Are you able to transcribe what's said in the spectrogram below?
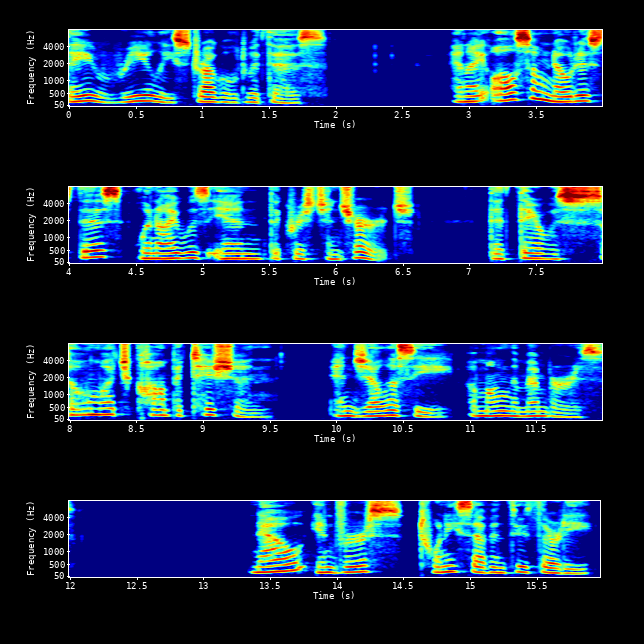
They really struggled with this. And I also noticed this when I was in the Christian church, that there was so much competition and jealousy among the members. Now, in verse 27 through 30,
